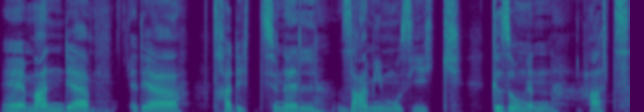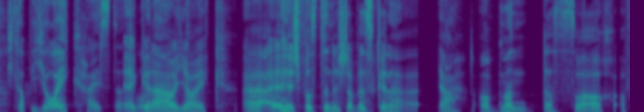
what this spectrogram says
äh, Mann, der, der traditionell Sami-Musik gesungen hat. Ich glaube, Joik heißt das. Äh, genau, Joik. Äh, ich wusste nicht, ob es genau, ja, ob man das so auch auf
